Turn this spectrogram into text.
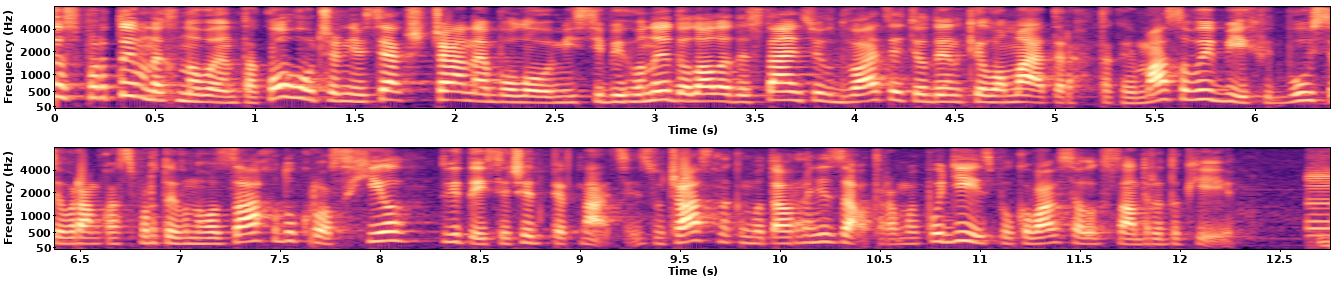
до спортивних новин такого у Чернівцях ще не було. У місті бігуни долали дистанцію в 21 кілометр. Такий масовий біг відбувся в рамках спортивного заходу Кросхіл 2015 З учасниками та організаторами події спілкувався Олександр Докіїв.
